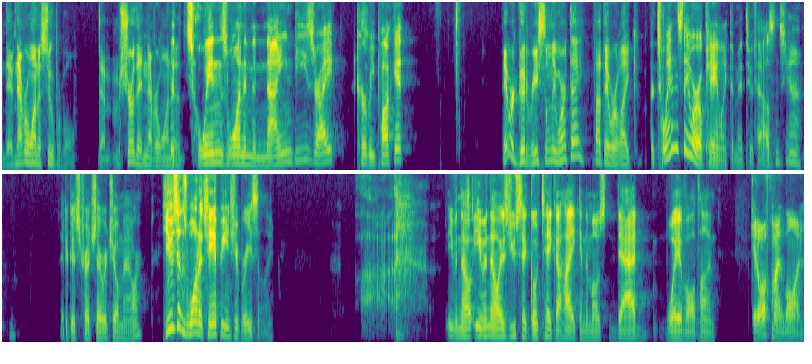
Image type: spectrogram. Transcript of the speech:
They've never won a Super Bowl. I'm I'm sure they never won The a. Twins won in the '90s, right? Kirby Puckett. They were good recently, weren't they? Thought they were like The Twins, they were okay in like the mid 2000s. Yeah, they had a good stretch there with Joe Mauer. Houston's won a championship recently, uh, even though, even though, as you said, go take a hike in the most dad way of all time. Get off my lawn.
